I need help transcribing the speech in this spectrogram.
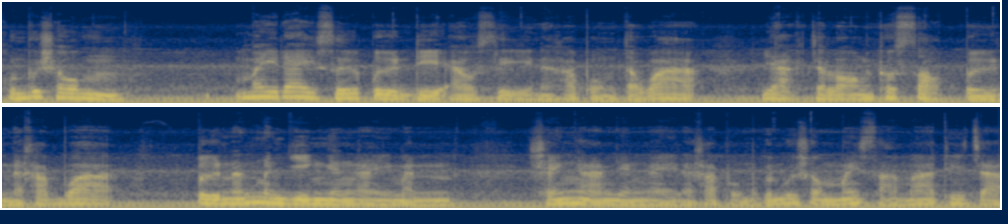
คุณผู้ชม ไม่ได้ซื้อปืน DLC นะครับผมแต่ว่าอยากจะลองทดสอบปืนนะครับว่าปืนนั้นมันยิงยังไงมันใช้งานยังไงนะครับ ผมคุณผู้ชมไม่สามารถที่จะ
